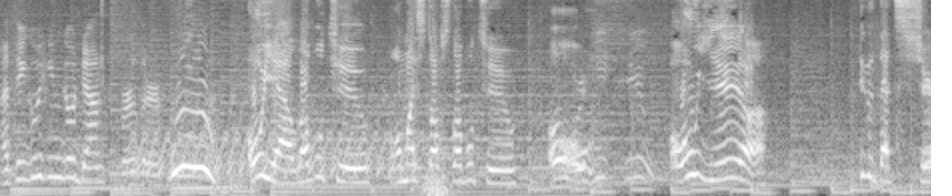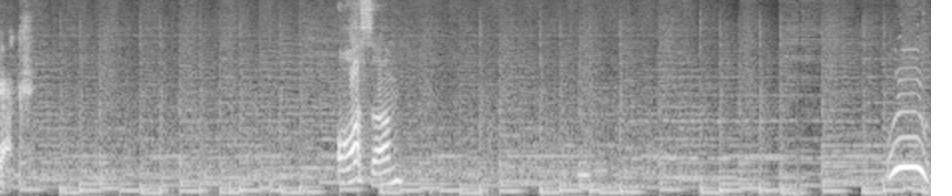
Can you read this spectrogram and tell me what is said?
I think we can go down further. Woo! Oh yeah, level two. All my stuff's level two. Oh, oh yeah, dude, that's sick. Awesome. Woo!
